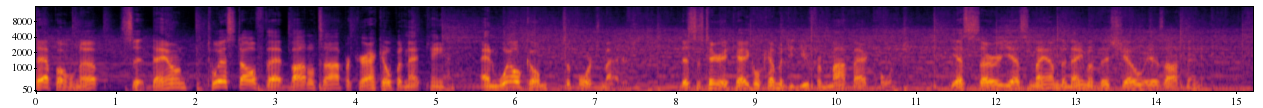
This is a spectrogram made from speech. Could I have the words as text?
Step on up, sit down, twist off that bottle top, or crack open that can. And welcome to Porch Matters. This is Terry Cagle coming to you from my back porch. Yes, sir, yes, ma'am, the name of this show is Authentic.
